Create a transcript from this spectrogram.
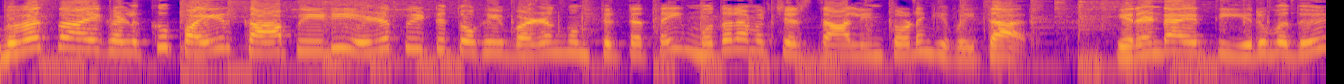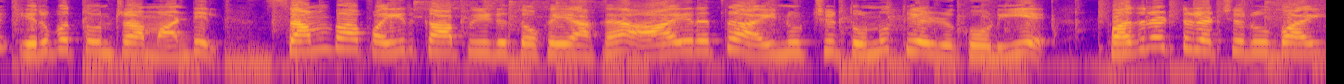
விவசாயிகளுக்கு பயிர் காப்பீடு இழப்பீட்டுத் தொகை வழங்கும் திட்டத்தை முதலமைச்சர் ஸ்டாலின் தொடங்கி வைத்தார். இரண்டாயிரத்தி இருபது இருபத்தொன்றாம் ஆண்டில் சம்பா பயிர் காப்பீடு தொகையாக ஆயிரத்து ஐநூற்று தொன்னூத்தி ஏழு கோடியே பதினெட்டு லட்சம் ரூபாய்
